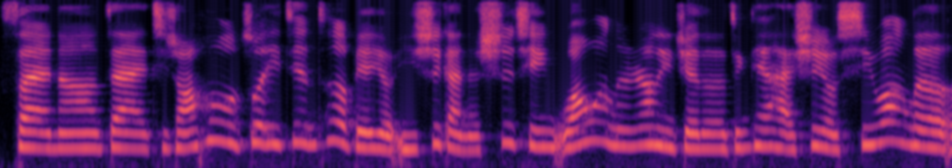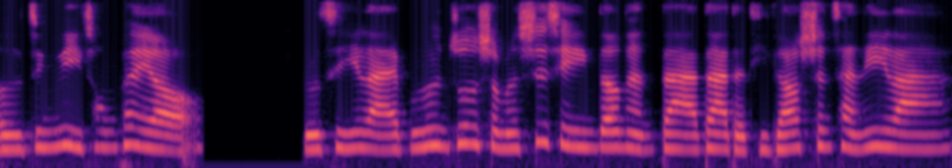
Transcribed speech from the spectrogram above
所以呢，在起床后做一件特别有仪式感的事情，往往能让你觉得今天还是有希望的，而精力充沛哦。如此一来，不论做什么事情，都能大大的提高生产力啦。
